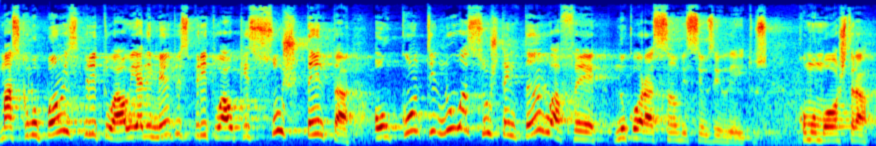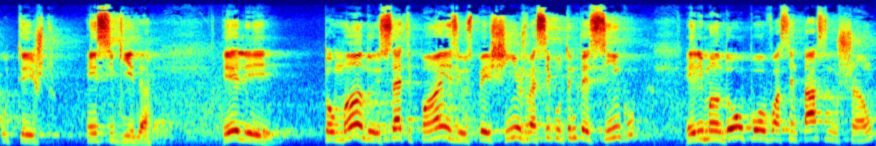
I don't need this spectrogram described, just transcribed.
mas como pão espiritual e alimento espiritual que sustenta ou continua sustentando a fé no coração de seus eleitos, como mostra o texto em seguida. Ele, tomando os sete pães e os peixinhos, versículo 35, ele mandou o povo assentar-se no chão,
